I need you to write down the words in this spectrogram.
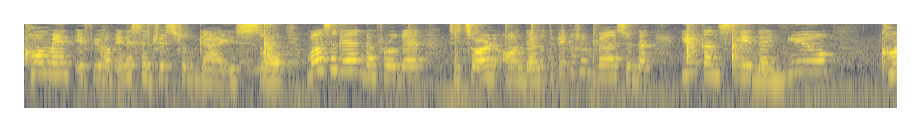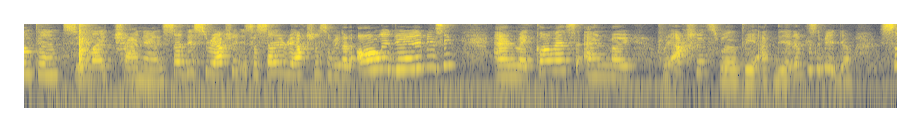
comment if you have any suggestion guys so once again don't forget to turn on the notification bell so that you can see the new content to my channel. So this reaction is a solid reaction so we can all enjoy the music and my comments and my reactions will be at the end of this video. So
